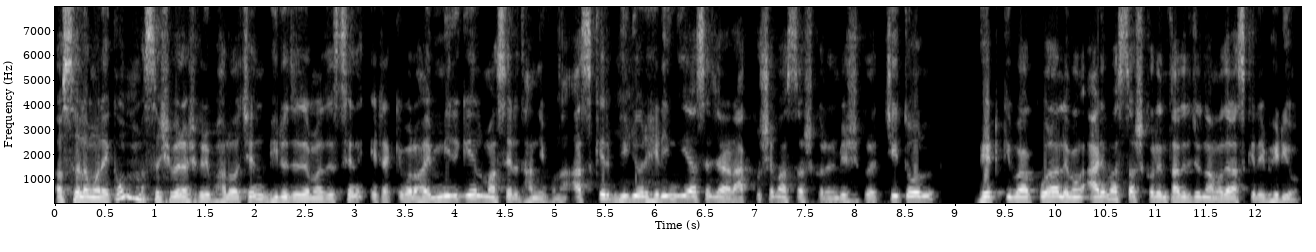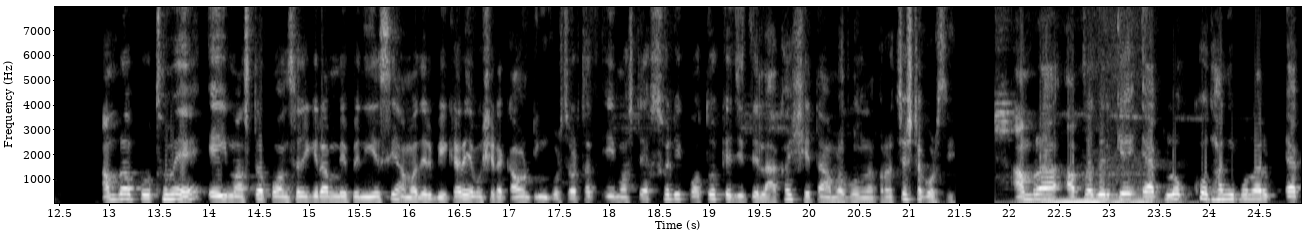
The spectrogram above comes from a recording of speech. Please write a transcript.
আসসালামু আলাইকুম। মাস্টার শিবের আশা করি ভালো আছেন। ভিডিওতে যেমন দেখছেন, এটাকে বলা হয় মির্গেল মাছের ধানিপোনা আজকের ভিডিওর হেডিং দিয়ে আছে যারা রাক্ষসে মাছ চাষ করেন, বিশেষ করে চিতল, ভেটকি বা কোরাল এবং আড়ি মাছ চাষ করেন, তাদের জন্য আমাদের আজকের এই ভিডিও। আমরা প্রথমে এই মাছটা পঞ্চাশ গ্রাম মেপে নিয়েছি আমাদের বিকারে এবং সেটা কাউন্টিং করছি। অর্থাৎ এই মাছটা অ্যাকচুয়ালি কত কেজিতে লাখ হয় সেটা আমরা গণনা করার চেষ্টা করছি। আমরা আপনাদেরকে এক লক্ষ ধানিপোনার এক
